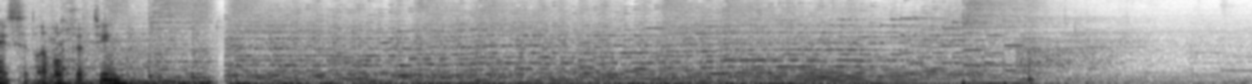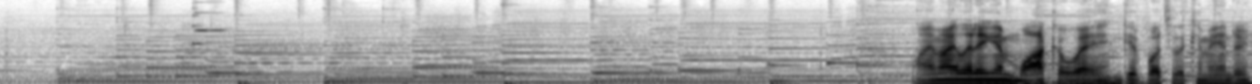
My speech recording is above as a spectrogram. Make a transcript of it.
Nice, at level 15. Why am I letting him walk away and give what to the commander?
